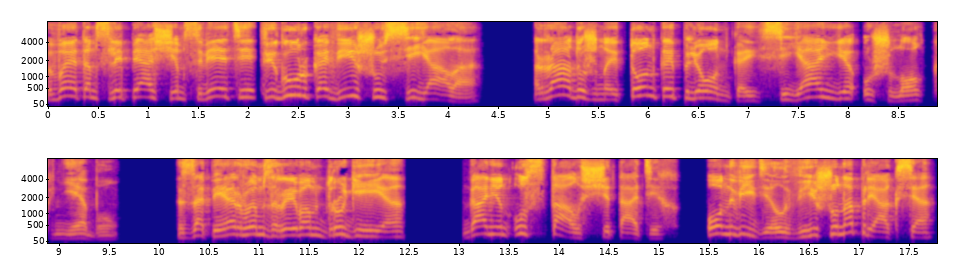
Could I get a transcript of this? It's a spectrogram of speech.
В этом слепящем свете фигурка Вишу сияла. Радужной тонкой пленкой сияние ушло к небу. За первым взрывом другие. Ганин устал считать их. Он видел, Вишу напрягся.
